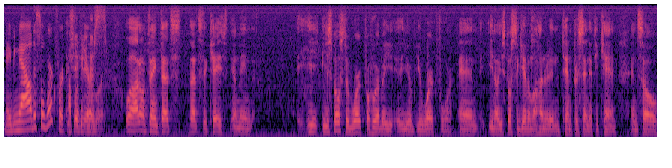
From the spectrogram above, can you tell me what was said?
Maybe now this will work for a couple of years. Well, I don't think that's that's the case. I mean, you, are supposed to work for whoever you, you, you, work for, and you know you're supposed to give them 110 percent if you can. And so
